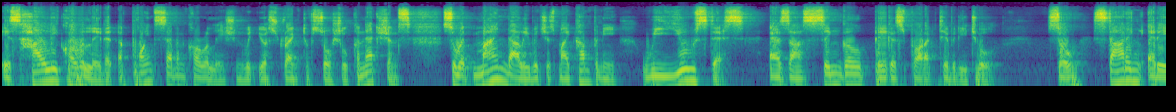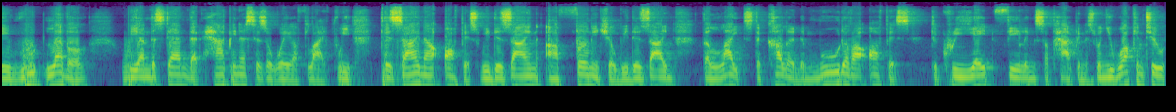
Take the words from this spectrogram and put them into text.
is highly correlated, a 0.7 correlation with your strength of social connections. So at Mindvalley, which is my company, we use this as our single biggest productivity tool. So, starting at a root level, we understand that happiness is a way of life. We design our office, we design our furniture, we design the lights, the color, the mood of our office to create feelings of happiness. When you walk into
